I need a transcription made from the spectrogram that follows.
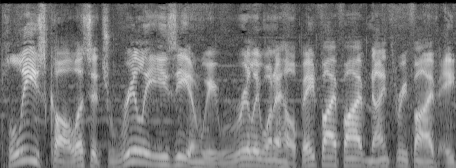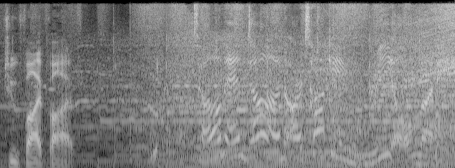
Please call us. It's really easy and we really want to help. 855 935 8255. Tom and Don are talking real money.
